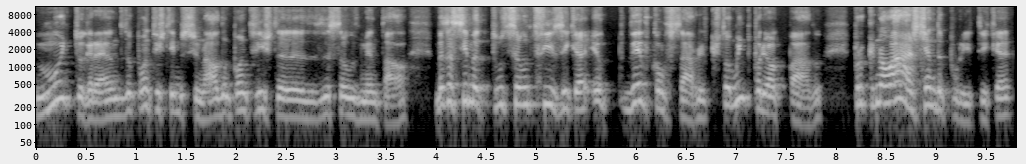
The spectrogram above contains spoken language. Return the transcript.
muito grande do ponto de vista emocional, do ponto de vista de saúde mental, mas acima de tudo saúde física. Eu devo confessar-lhe que estou muito preocupado porque não há agenda política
